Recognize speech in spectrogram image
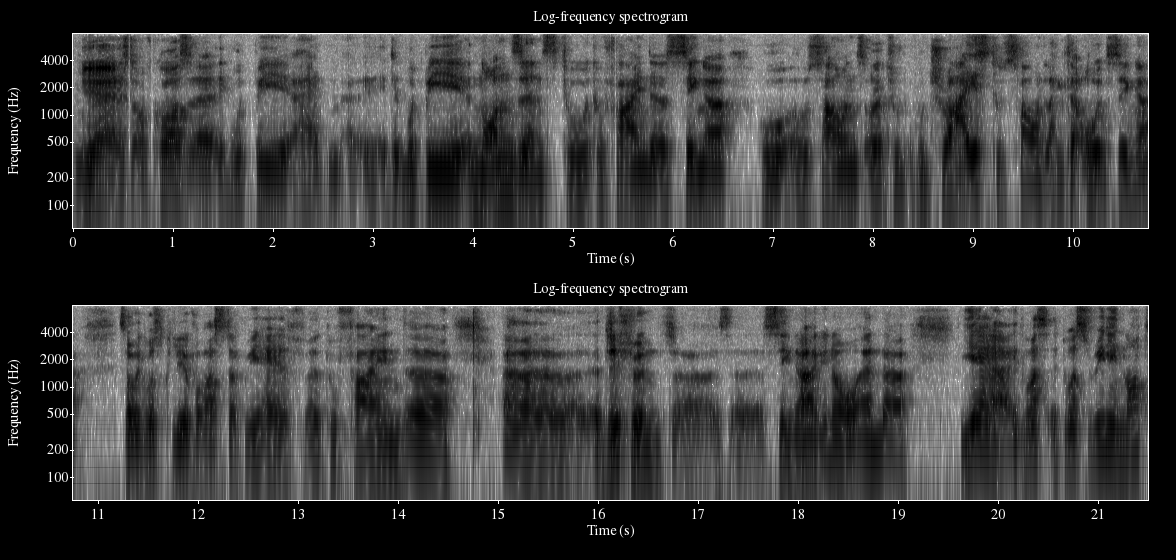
Yes, of course. Uh, it would be it, it would be nonsense to to find a singer who who sounds or to, who tries to sound like the old singer. So it was clear for us that we have uh, to find uh, a different uh, uh, singer, you know, and uh, yeah, it was it was really not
